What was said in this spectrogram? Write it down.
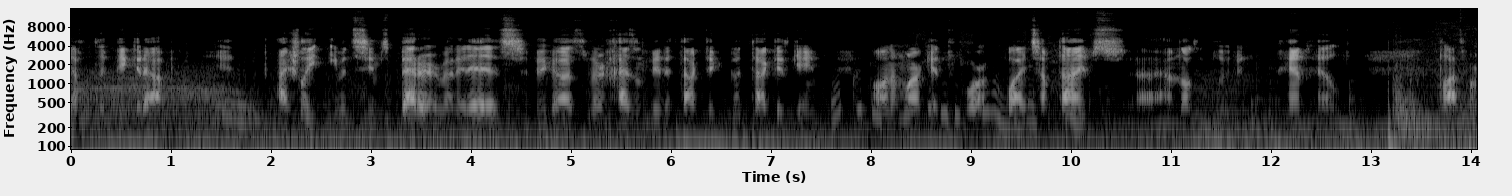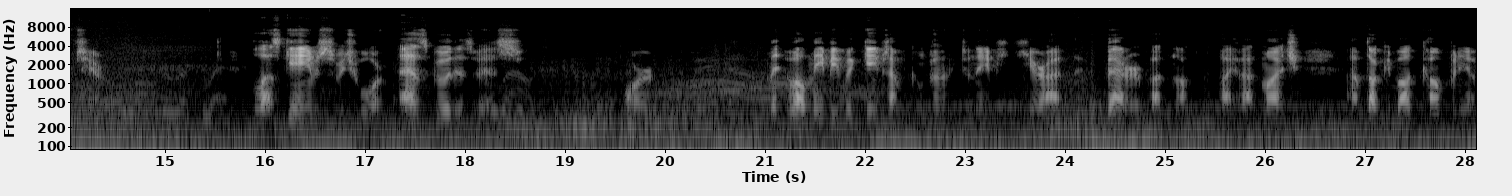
definitely pick it up. It actually even seems better than it is, because there hasn't been a tactic, good tactics game on the market for quite some times. Uh, I'm not including handheld platforms here. Last games which were as good as this, or well, maybe the games I'm going to name here are better, but not by that much. I'm talking about Company of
